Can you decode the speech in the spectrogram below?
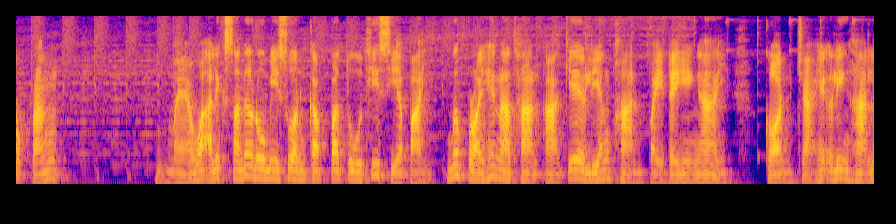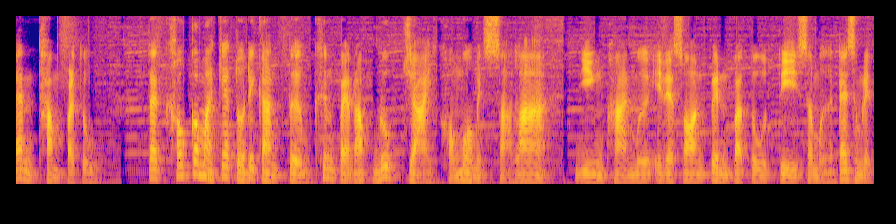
9 ครั้ง แม้ว่าอเล็กซานเดอร์โนมีส่วนกับประตูที่เสียไป เมื่อปล่อยให้นาธานอาเก้เลี้ยงผ่านไปได้ง่าย ๆ ก่อนจะให้เออร์ลิงฮาแลนด์ทำประตู แต่เขาก็มาแก้ตัวด้วยการเติมขึ้นไปรับลูกจ่ายของโมฮัมเหม็ดซาลายิงผ่านมือเอเดซอนเป็นประตูตีเสมอได้สำเร็จ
